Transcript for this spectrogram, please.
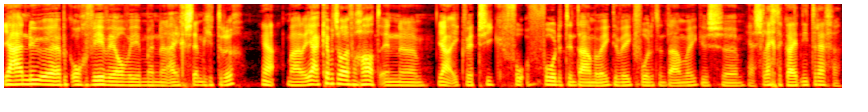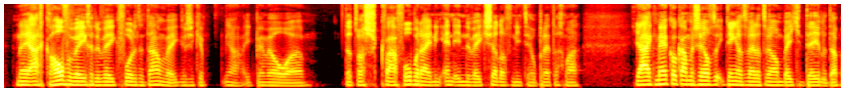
Ja, en nu eh, heb ik ongeveer wel weer mijn eigen stemmetje terug. Ja. Maar ja, ik heb het wel even gehad. En eh, ja, ik werd ziek voor, voor de tentamenweek, de week voor de tentamenweek. Dus eh, Ja, slechter kan je het niet treffen. nee, eigenlijk halverwege de week voor de tentamenweek. Dus ik heb, ja, ik ben wel, eh, dat was qua voorbereiding en in de week zelf niet heel prettig. Maar ja, ik merk ook aan mezelf, dat ik denk dat wij dat wel een beetje delen. Daar,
